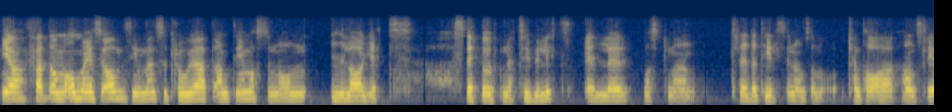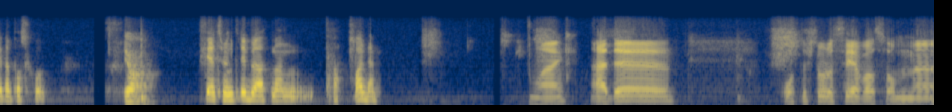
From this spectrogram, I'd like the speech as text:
Ja, för att om, om man gör sig av med Simmen så tror jag att antingen måste någon i laget steppa upp naturligt eller måste man träda till sig någon som kan ta hans ledarposition. Ja, För jag tror inte det är bra att man tappar den. Nej, Nej det återstår att se vad som, eh,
